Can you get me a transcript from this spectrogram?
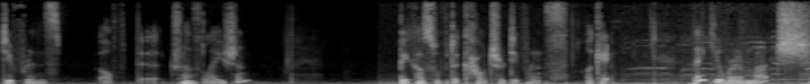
difference of the translation because of the culture difference. Okay. Thank you very much,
